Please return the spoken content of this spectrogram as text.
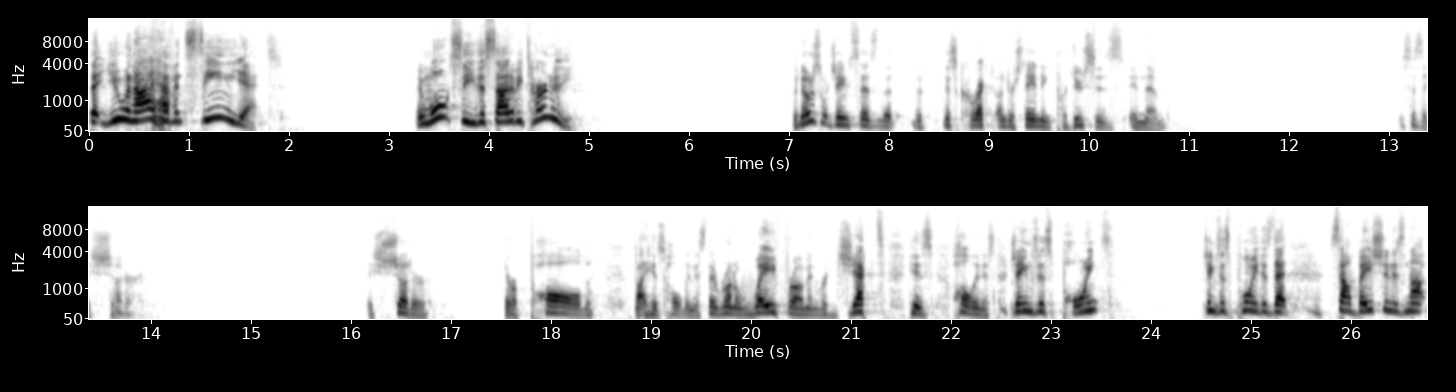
that you and I haven't seen yet and won't see this side of eternity. But notice what James says that the, this correct understanding produces in them. He says they shudder. They shudder. They're appalled by his holiness. They run away from and reject his holiness. James's point James's point is that salvation is not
